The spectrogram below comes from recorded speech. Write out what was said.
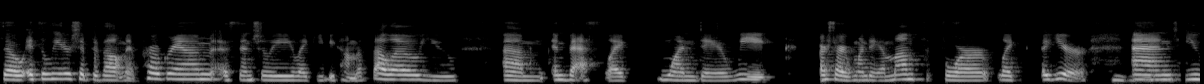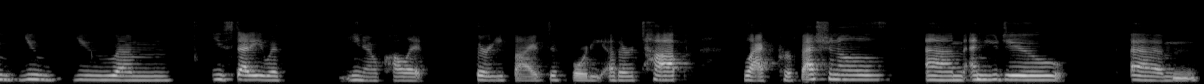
So it's a leadership development program. Essentially, like you become a fellow, you um, invest like one day a week, or sorry, one day a month for like a year, mm-hmm. and you you you um, you study with, you know, call it 35 to 40 other top Black professionals, um, and you do um,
